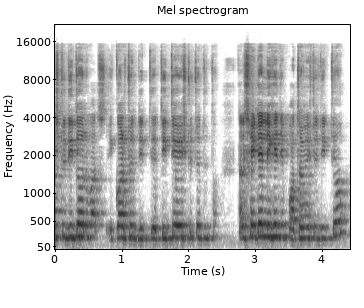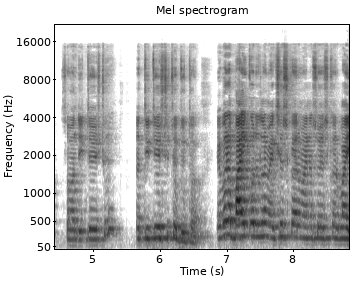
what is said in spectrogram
ইস টু দ্বিতীয় অনুপাত ইকুয়াল টু দ্বিতীয়, তৃতীয় ইস টু চতুর্থ, তাহলে সেইটাই লিখেছি, প্রথম ইস টু দ্বিতীয় সমান দ্বিতীয় ইস টু তৃতীয় ইস টু চতুর্থ। এবারে বাই করে দিলাম x square minus y square by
